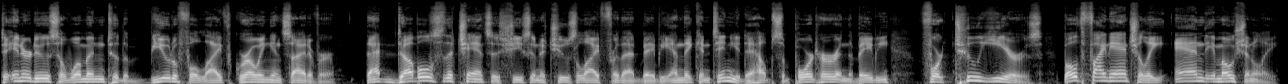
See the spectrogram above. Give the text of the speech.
to introduce a woman to the beautiful life growing inside of her. That doubles the chances she's going to choose life for that baby. And they continue to help support her and the baby for two years, both financially and emotionally.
